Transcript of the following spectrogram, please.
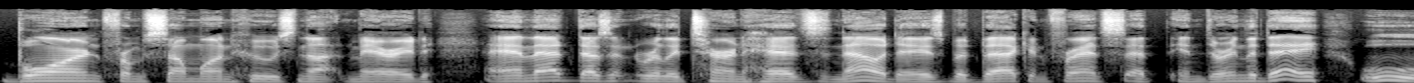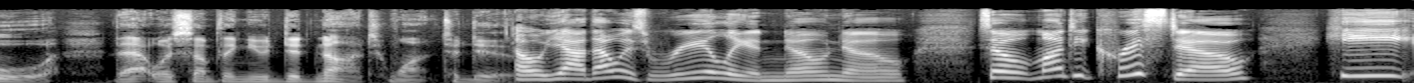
born from someone who's not married. And that doesn't really turn heads nowadays, but back in France at, in, during the day, ooh, that was something you did not want to do. Oh, yeah, that was really a no no. So, Monte Cristo, he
